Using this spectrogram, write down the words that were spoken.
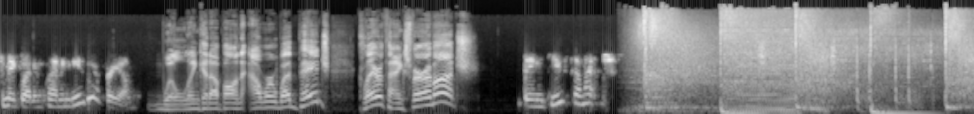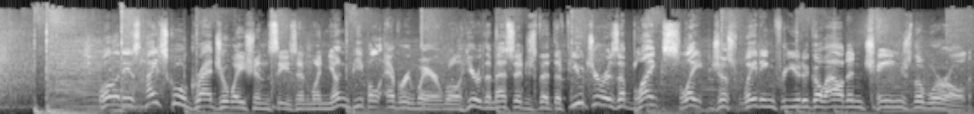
to make wedding planning easier for you. We'll link it up on our webpage. Claire, thanks very much. Thank you so much. Well, it is high school graduation season when young people everywhere will hear the message that the future is a blank slate just waiting for you to go out and change the world.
